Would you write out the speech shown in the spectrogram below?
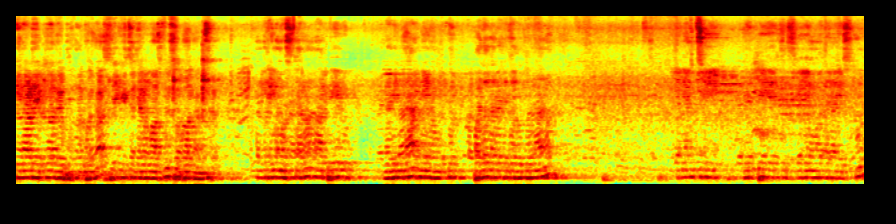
ఈనాడు ఎక్కువ రేపు సందర్భంగా శ్రీకృష్ణ జన్మాష్టమి శుభాకాంక్షలు. అందరికీ నమస్కారం. నా పేరు రవీంద్ర నేను పదో తరగతి చదువుతున్నాను. ఎంఎంసి జెడ్పీహెచ్ఎస్ హై స్కూల్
